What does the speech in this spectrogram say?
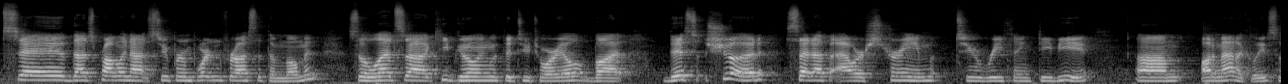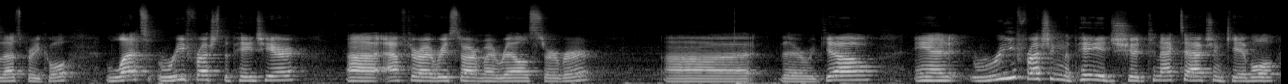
say that's probably not super important for us at the moment. So let's uh, keep going with the tutorial, but this should set up our stream to RethinkDB um, automatically, so that's pretty cool. Let's refresh the page here uh, after I restart my Rails server. Uh, there we go. And refreshing the page should connect to Action Cable,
